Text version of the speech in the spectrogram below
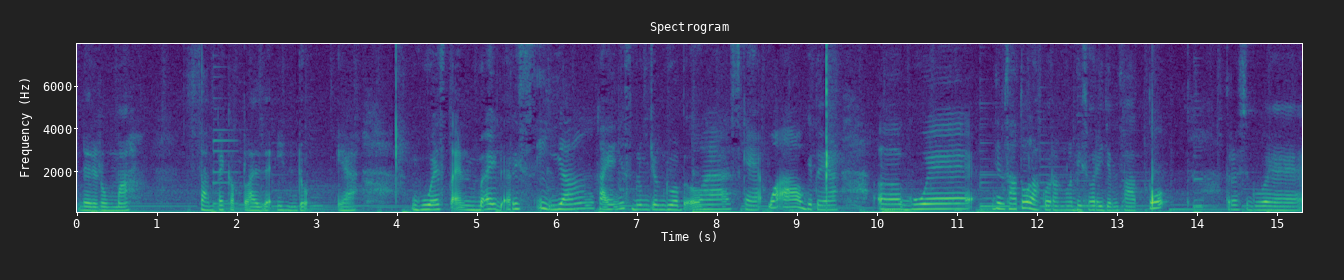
dari rumah sampai ke Plaza Indo ya gue standby dari siang kayaknya sebelum jam 12 kayak wow gitu ya. Uh, gue jam satu lah kurang lebih sore jam satu. Terus gue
